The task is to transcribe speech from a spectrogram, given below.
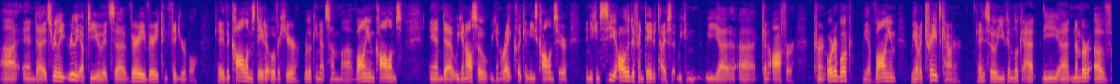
and it's really, really up to you. It's very, very configurable. Okay, the columns data over here, we're looking at some uh, volume columns and uh, we can also, we can right click in these columns here and you can see all the different data types that we can, we uh, uh can offer. Current order book, we have volume, we have a trades counter. Okay, so you can look at the uh, number of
